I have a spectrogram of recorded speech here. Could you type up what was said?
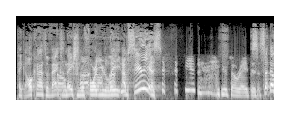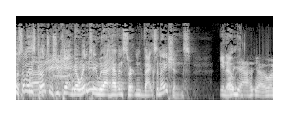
Take all kinds of oh, vaccinations Oh, before you leave. I'm serious. You're so racist. So, no, some of these countries you can't go into without having certain vaccinations. You oh, know, oh, yeah, yeah. Well,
